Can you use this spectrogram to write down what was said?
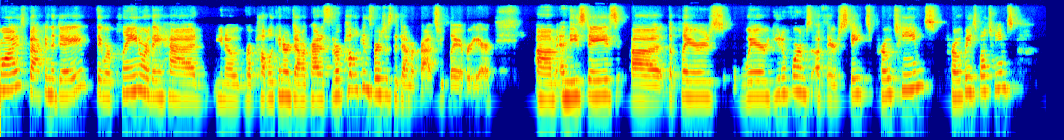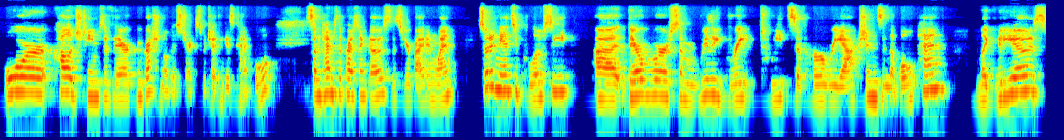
wise, back in the day, they were plain or they had, you know, Republican or Democrat. It's the Republicans versus the Democrats who play every year. Um, and these days, uh, the players wear uniforms of their state's pro teams, pro baseball teams, or college teams of their congressional districts, which I think is kind of cool. Sometimes the president goes. This year, Biden went. So did Nancy Pelosi. Uh, there were some really great tweets of her reactions in the bullpen, like videos.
